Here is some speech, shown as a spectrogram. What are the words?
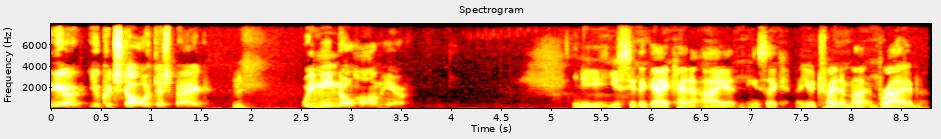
here you could start with this bag. we mean no harm here. And you, you see the guy kind of eye it, and he's like, "Are you trying to mi- bribe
